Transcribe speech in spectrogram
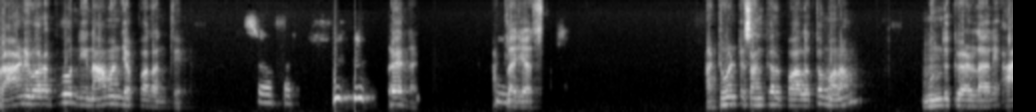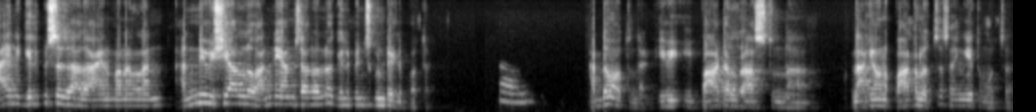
ప్రాణి వరకు నీ నామం చెప్పాలంతే. సూపర్? అట్లా చేస్తా. అటువంటి సంకల్పాలతో మనం ముందుకు వెళ్ళాలి. ఆయన గెలిపిస్తే చాలు. ఆయన మనల్ని అన్- అన్ని విషయాల్లో అన్ని అంశాలలో గెలిపించుకుంటూ వెళ్ళిపోతాడు. అర్థమవుతుందండి. ఇవి ఈ పాటలు రాస్తున్నా నాకేమైనా పాటలు వచ్చా? సంగీతం వచ్చా?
